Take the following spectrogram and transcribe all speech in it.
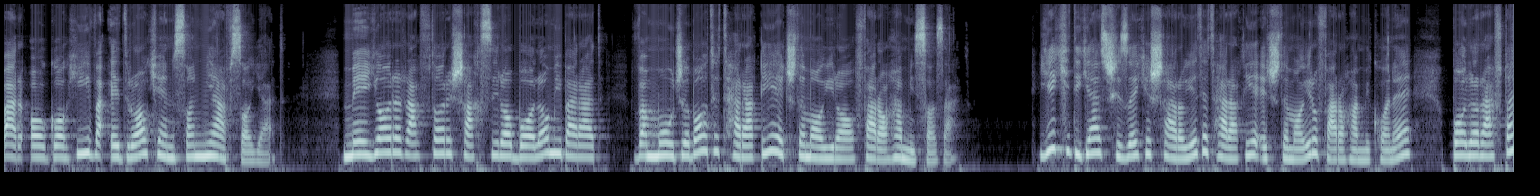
بر آگاهی و ادراک انسان می افزاید. معیار رفتار شخصی را بالا می برد و موجبات ترقی اجتماعی را فراهم می سازد. یکی دیگه از چیزایی که شرایط ترقی اجتماعی رو فراهم می‌کنه بالا رفتن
